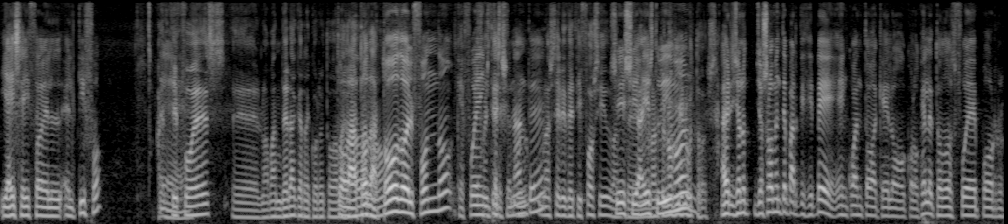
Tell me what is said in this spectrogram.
y ahí se hizo el, el tifo el tifo es eh, una bandera que recorre toda, toda la grada, toda, todo el fondo, que fue impresionante. Una serie de tifosi durante, Sí, sí, ahí estuvimos. minutos. A ver, yo, no, yo solamente participé en cuanto a que lo coloqué, todos fue por,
